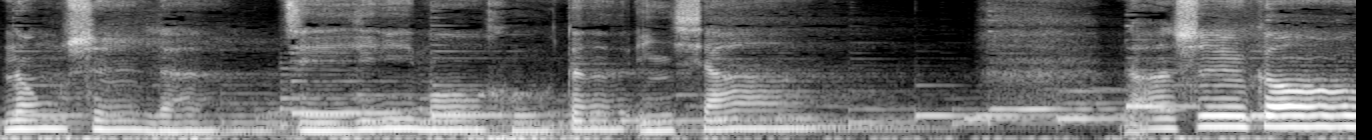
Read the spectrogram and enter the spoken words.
弄湿了记忆模糊的印象。那时候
